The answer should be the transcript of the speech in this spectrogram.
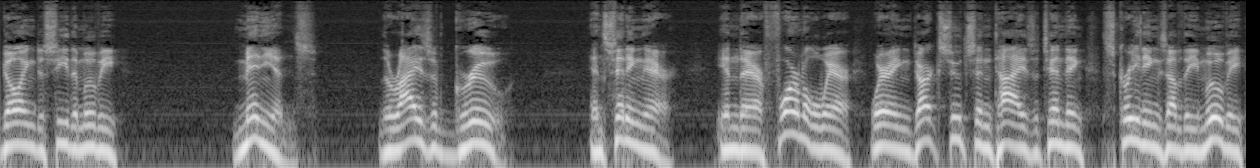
going to see the movie Minions, The Rise of Gru, and sitting there in their formal wear, wearing dark suits and ties, attending screenings of the movie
